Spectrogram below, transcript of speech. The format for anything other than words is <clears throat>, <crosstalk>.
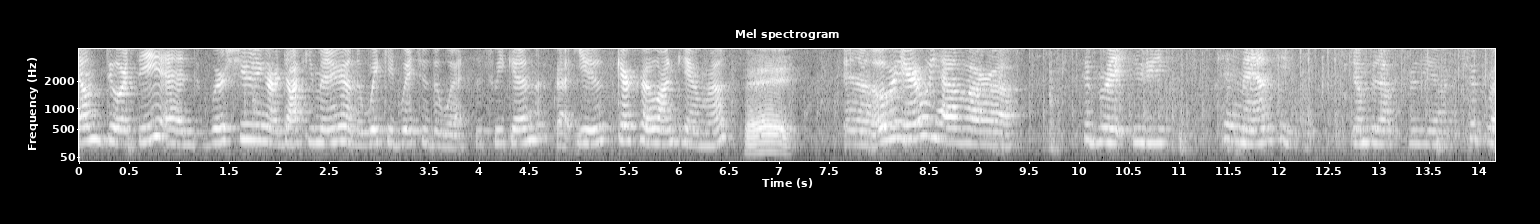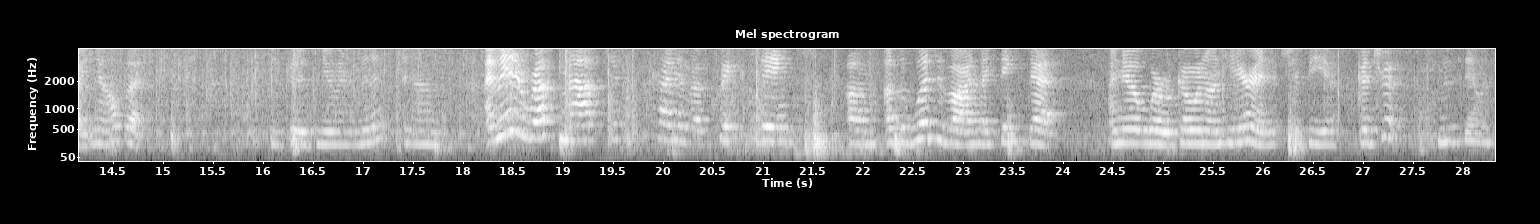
I'm Dorothy, and we're shooting our documentary on the Wicked Witch of the West this weekend. I've got you, Scarecrow, on camera. Hey. And uh, over here we have our uh, Super 8 Duties Tin Man. He's jumping up for the uh, trip right now, but be good as new in a minute. And um, I made a rough map, just kind of a quick thing um, of the woods of Oz. I think that I know where we're going on here, and it should be a good trip, smooth sailing.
